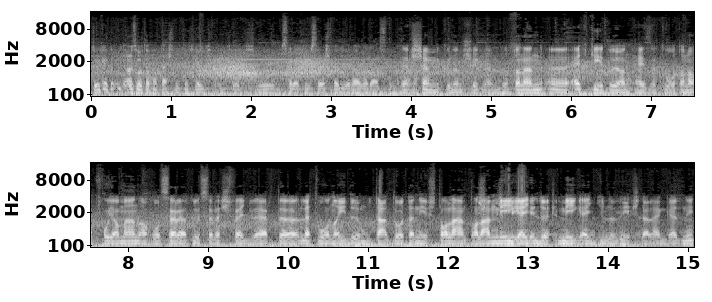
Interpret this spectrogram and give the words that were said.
tulajdonképpen ugyanaz volt a hatás, mint hogyha egy, egy, egy, szeretőszeres fegyverrel vadásztunk. De semmi különbség nem volt. Talán egy-két olyan helyzet volt a nap folyamán, ahol szeretlőszeres fegyvert lett volna időm után tölteni, és talán, talán És még, még egy, egy még egy lövést elengedni.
